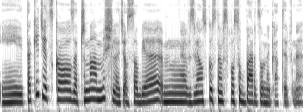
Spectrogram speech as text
I takie dziecko zaczyna myśleć o sobie mm, w związku z tym w sposób bardzo negatywny.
